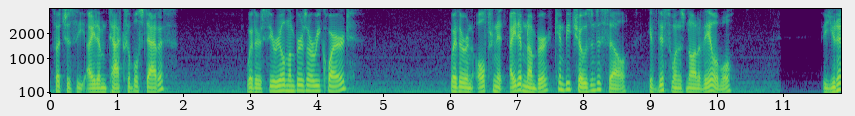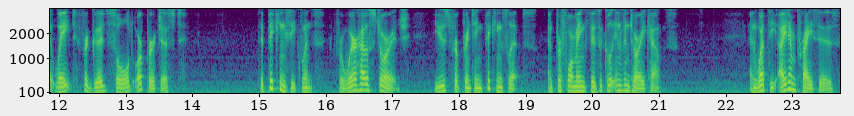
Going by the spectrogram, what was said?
such as the item taxable status, whether serial numbers are required, whether an alternate item number can be chosen to sell if this one is not available, the unit weight for goods sold or purchased, the picking sequence for warehouse storage used for printing picking slips and performing physical inventory counts, and what the item price is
